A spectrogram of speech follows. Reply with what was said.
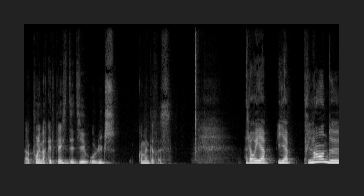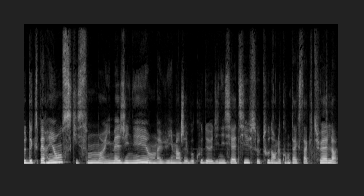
euh, pour les marketplaces dédiés au luxe comme 24S Alors, il y a, il y a plein d'expériences qui sont euh, imaginées. On a vu émerger beaucoup d'initiatives, surtout dans le contexte actuel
